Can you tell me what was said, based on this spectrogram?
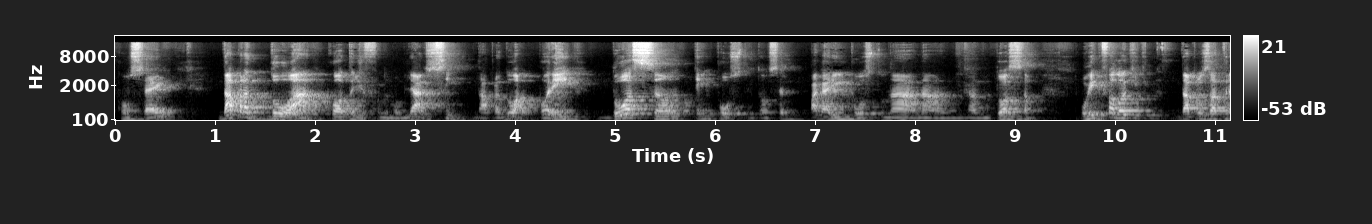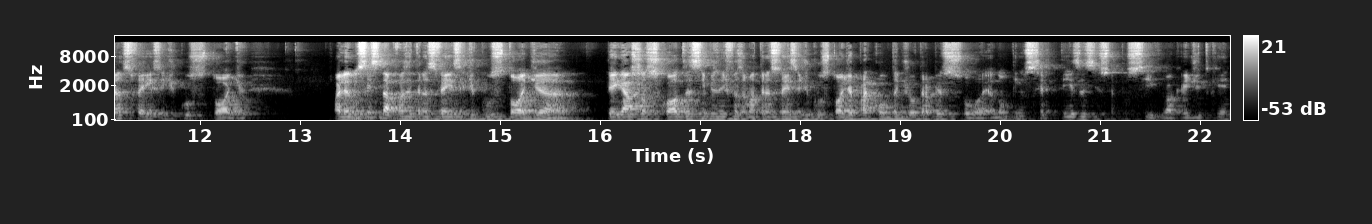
consegue. Dá para doar cota de fundo imobiliário? Sim, dá para doar. Porém, doação tem imposto. Então, você pagaria imposto na, na, na doação. O Rick falou aqui que dá para usar transferência de custódia. Olha, eu não sei se dá para fazer transferência de custódia, pegar suas cotas e simplesmente fazer uma transferência de custódia para a conta de outra pessoa. Eu não tenho certeza se isso é possível. Eu acredito que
